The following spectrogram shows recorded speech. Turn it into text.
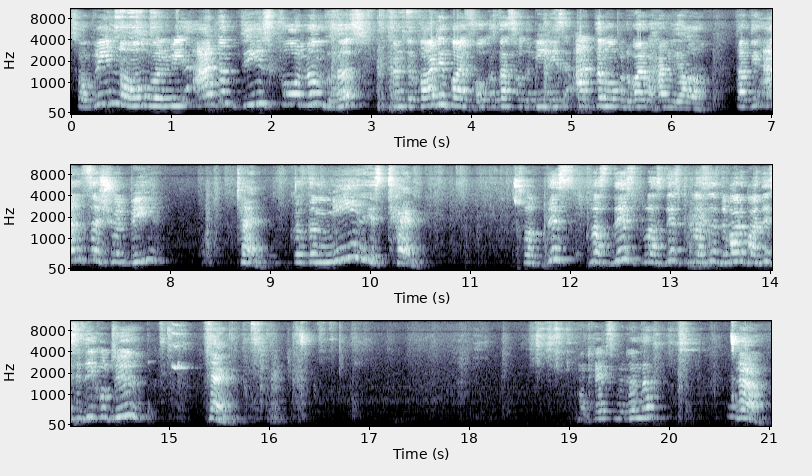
so we know when we add up these four numbers and divide it by four, because that's what the mean is, add them up and divide by how many are, that the answer should be 10. Because the mean is 10. So this plus this plus this plus this divided by this is equal to 10. Okay, so we've done that? Now,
